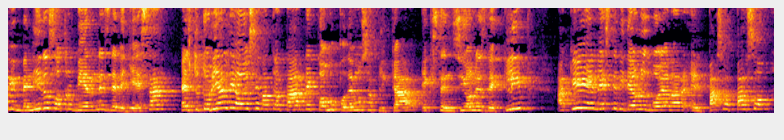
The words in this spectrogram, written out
bienvenidos a otro viernes de belleza. El tutorial de hoy se va a tratar de cómo podemos aplicar extensiones de clip. Aquí en este video les voy a dar el paso a paso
